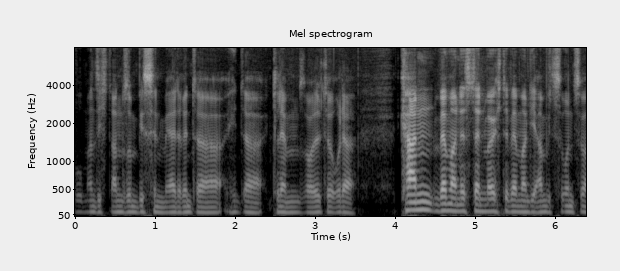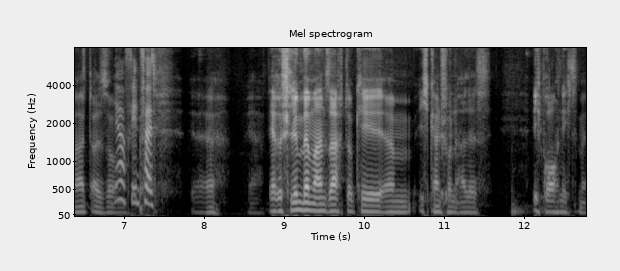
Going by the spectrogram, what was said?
wo man sich dann so ein bisschen mehr dahinter hinterklemmen sollte oder kann, wenn man es denn möchte, wenn man die Ambition zu hat. Also, ja, auf jeden Fall. Äh, ja, wäre schlimm, wenn man sagt, okay, ähm, ich kann schon alles ich brauche nichts mehr.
